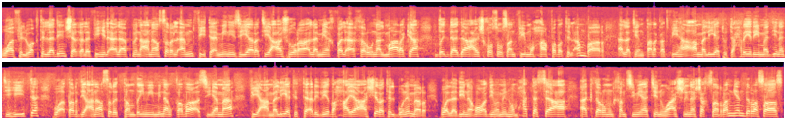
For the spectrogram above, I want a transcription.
وفي الوقت الذي انشغل فيه الآلاف من عناصر الأمن في تأمين زيارة عاشوراء لم يغفل آخرون المعركة ضد داعش خصوصا في محافظة الأنبار التي انطلقت فيها عملية تحرير مدينة هيت وطرد عناصر التنظيم من القضاء سيما في عملية الثأر لضحايا عشيرة البونمر والذين أعدم منهم حتى الساعة أكثر من 520 شخصا رميا بالرصاص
